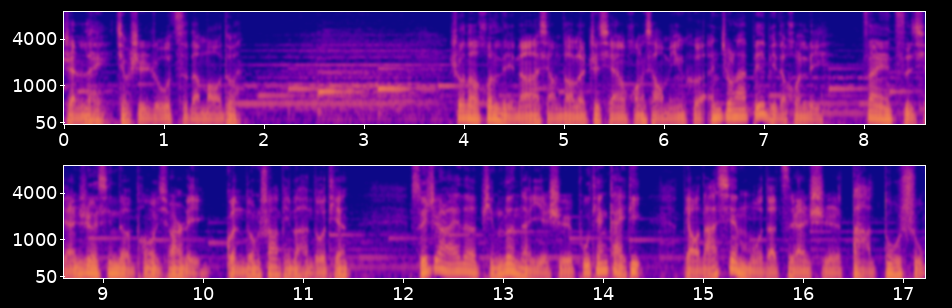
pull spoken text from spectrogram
人类就是如此的矛盾。说到婚礼呢，想到了之前黄晓明和 Angelababy 的婚礼，在此前热心的朋友圈里滚动刷屏了很多天，随之而来的评论呢也是铺天盖地，表达羡慕的自然是大多数，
